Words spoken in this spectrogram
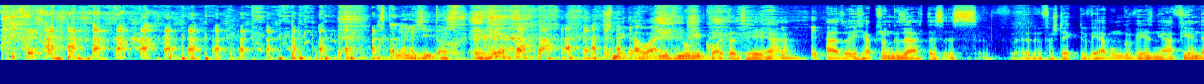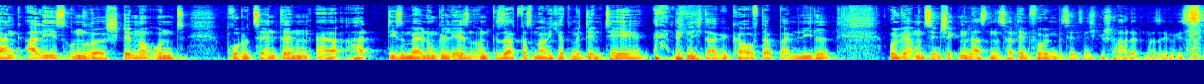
Ach, dann nehme ich ihn doch. Schmeckt aber eigentlich nur wie Kräutertee, ja. Also ich habe schon gesagt, das ist äh, eine versteckte Werbung gewesen. Ja, vielen Dank, Alice, unsere Stimme und Produzentin äh, hat diese Meldung gelesen und gesagt, was mache ich jetzt mit dem Tee, den ich da gekauft habe beim Lidl. Und wir haben uns den schicken lassen. Das hat den Folgen bis jetzt nicht geschadet. Mal sehen, wie es,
